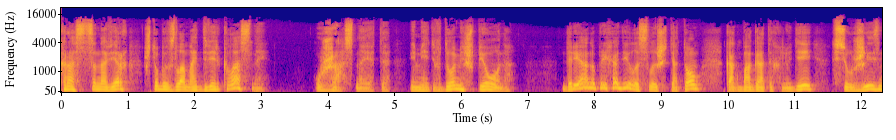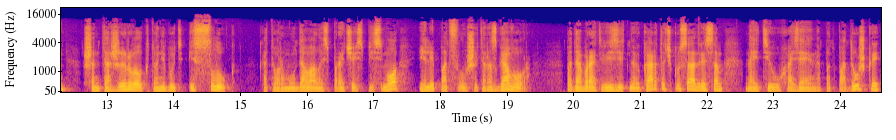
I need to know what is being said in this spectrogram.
красться наверх, чтобы взломать дверь классной. Ужасно это — иметь в доме шпиона. Дриану приходилось слышать о том, как богатых людей всю жизнь шантажировал кто-нибудь из слуг, которому удавалось прочесть письмо или подслушать разговор, подобрать визитную карточку с адресом, найти у хозяина под подушкой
